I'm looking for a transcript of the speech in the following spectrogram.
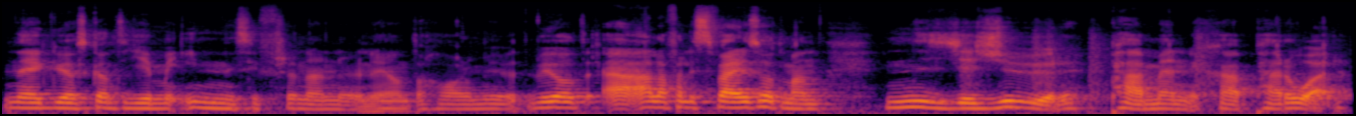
Nej gud jag ska inte ge mig in i siffrorna nu när jag inte har dem i huvudet. Vi åt, I alla fall i Sverige så åt man nio djur per människa per år.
